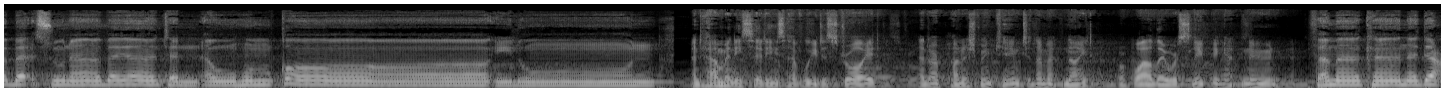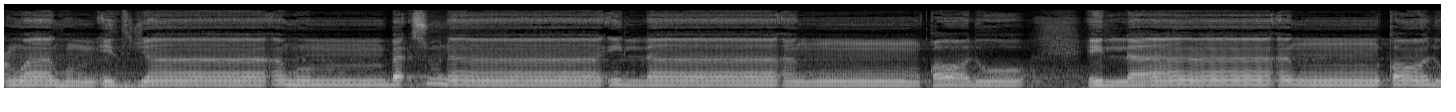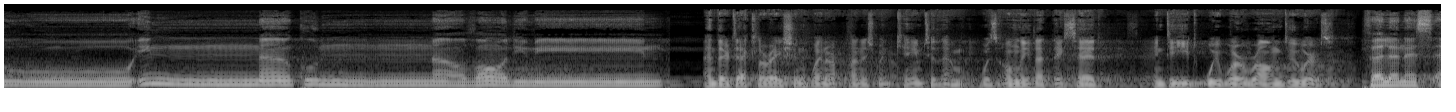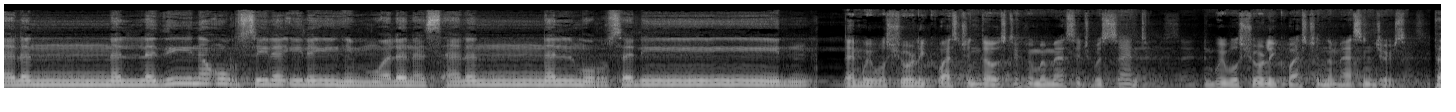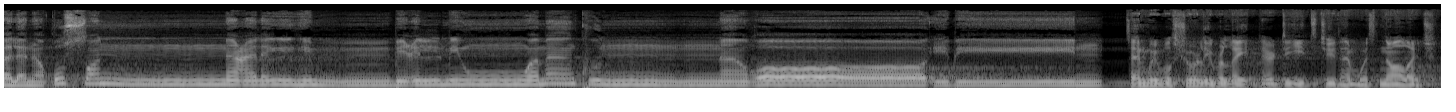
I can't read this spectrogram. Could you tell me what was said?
بأسنا بياتا أو هم قائلون And how many cities have we destroyed, and our punishment came to them at night, or while they were sleeping at noon? فما كان دعواهم إذ جاءهم بأسنا إلا أن قالوا إلا أن قالوا إنا كنا ظالمين And their declaration when our punishment came to them was only that they said, Indeed, we were wrongdoers. فلنسألن الذين أرسل إليهم ولنسألن المرسلين Then we will surely question those to whom a message was sent, and we will surely question the messengers. فلنقصن عليهم بعلم وما كنا غائبين Then we will surely relate their deeds to them with knowledge,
